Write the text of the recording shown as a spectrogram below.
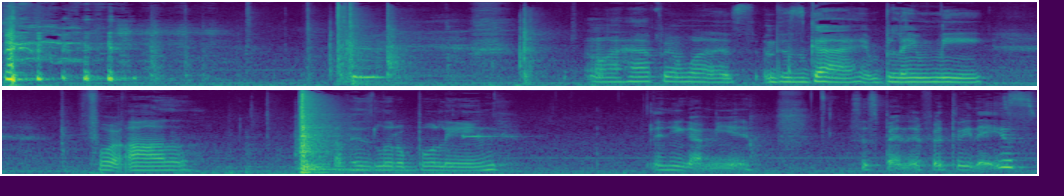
What happened was this guy blamed me for all of his little bullying, and he got me suspended for three days.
